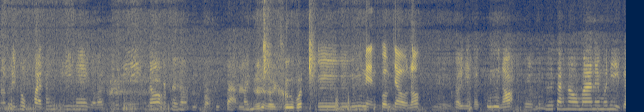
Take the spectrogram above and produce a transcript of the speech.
อ่าเป็นโรคภายทั้งทีแน่ก็ว่าคืออีกเนาะเราผิดบอกผิดปากเป็นไปเนื้อเลยคือเพิ่นอืมแม่นความเจ้าเนาะเขาอย่างก็คือเนาะแม่นก็คือทางเฮามาในมื้อนี้ก็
